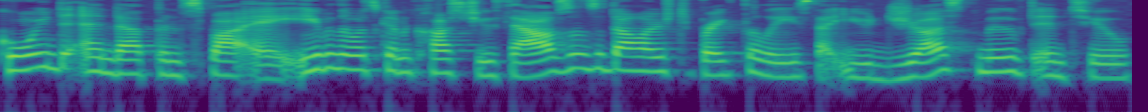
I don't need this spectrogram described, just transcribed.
going to end up in spot A, even though it's going to cost you thousands of dollars to break the lease that you just moved into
